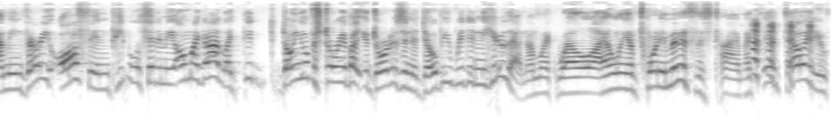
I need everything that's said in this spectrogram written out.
I mean, very often people say to me, "Oh my God, like, did, don't you have a story about your daughters in Adobe? We didn't hear that." And I'm like, "Well, I only have 20 minutes this time. I can't tell you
